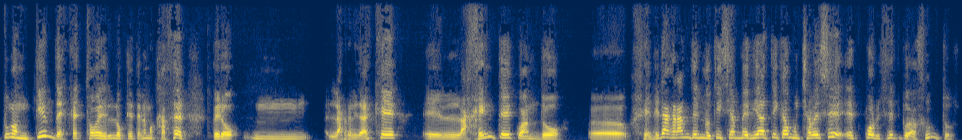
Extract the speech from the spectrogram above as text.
Tú no entiendes que esto es lo que tenemos que hacer. Pero mm, la realidad es que eh, la gente cuando eh, genera grandes noticias mediáticas muchas veces es por ese tipo de asuntos.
